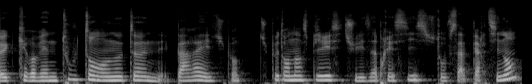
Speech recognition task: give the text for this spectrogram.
euh, qui reviennent tout le temps en automne. Et pareil, tu peux t'en inspirer si tu les apprécies, si tu trouves ça pertinent.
